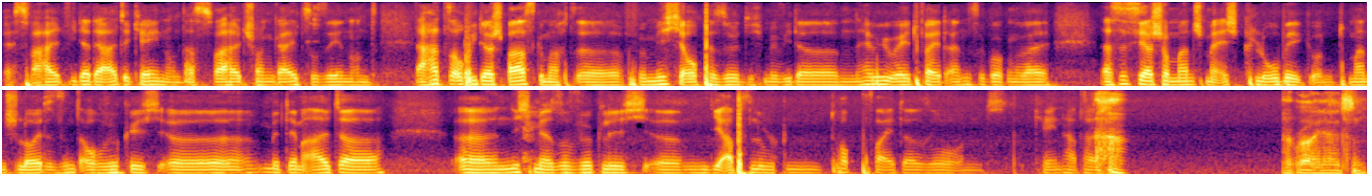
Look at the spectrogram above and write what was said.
es war halt wieder der alte Kane. Und das war halt schon geil zu sehen. Und da hat es auch wieder Spaß gemacht, äh, für mich auch persönlich, mir wieder einen Heavyweight-Fight anzugucken, weil das ist ja schon manchmal echt klobig. Und manche Leute sind auch wirklich äh, mit dem Alter äh, nicht mehr so wirklich ähm, die absoluten Top-Fighter so und Kane hat halt Ryan Nelson.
